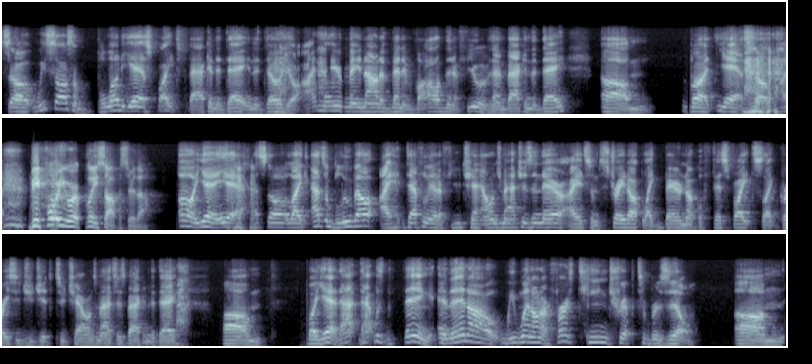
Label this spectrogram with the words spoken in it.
So we saw some bloody ass fights back in the day in the dojo. I may or may not have been involved in a few of them back in the day. Um, but yeah, so I, before you were a police officer though Oh yeah, yeah. so like as a blue belt, I definitely had a few challenge matches in there. I had some straight up like bare knuckle fist fights, like Gracie Jiu Jitsu challenge matches back in the day. Um, but yeah, that that was the thing. And then uh, we went on our first team trip to Brazil um,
